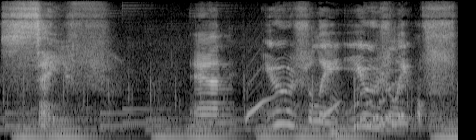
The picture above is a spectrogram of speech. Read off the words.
Safe. And usually, usually, oof,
